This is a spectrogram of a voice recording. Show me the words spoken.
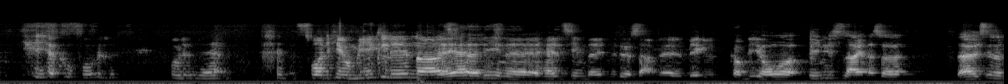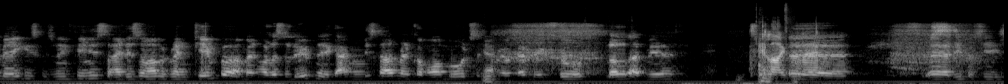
at jeg kunne få lidt, få lidt vand. Jeg tror, de hævde Mikkel ind også. Ja, jeg havde lige en øh, halv time derinde, men det var sammen med Mikkel. Kom lige over finish line, og så... Der er altid noget magisk med sådan en finish line. Det er som om, at man kæmper, og man holder sig løbende i gang. Men lige snart man kommer over mål, så kan Ja. man jo fandme ikke stå lodret mere. Til like Øh, ja, lige præcis.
